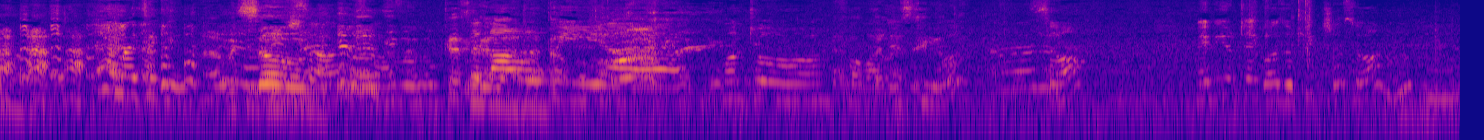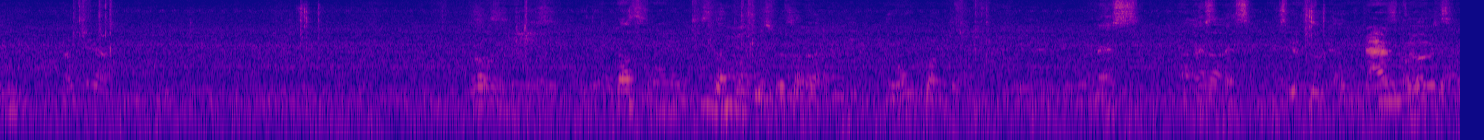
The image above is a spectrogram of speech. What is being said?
Who am I taking? So, So now we uh, want to forward this to you. So maybe you take all the pictures. So. hmm? That's That's good.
